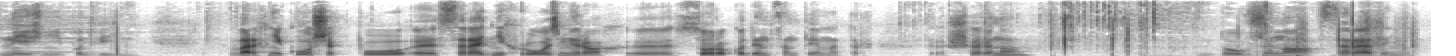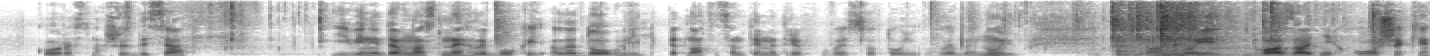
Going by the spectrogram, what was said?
нижній подвійний. Верхній кошик по е, середніх розмірах е, 41 см ширина. Довжина всередині корисна 60 і він іде в нас не глибокий, але довгий, 15 см висотою, глибиною. Так, ну і два задніх кошики.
